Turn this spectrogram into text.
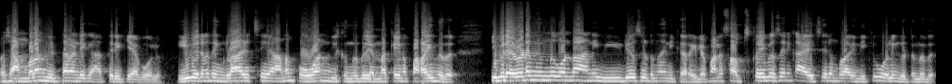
അപ്പൊ ശമ്പളം കിട്ടാൻ വേണ്ടി കാത്തിരിക്കുക പോലും. ഈ വരുന്ന തിങ്കളാഴ്ചയാണ് പോവാൻ നിൽക്കുന്നത് എന്നൊക്കെയാണ് പറയുന്നത്. ഇവരെവിടെ നിന്നുകൊണ്ടാണ് ഈ വീഡിയോസ് ഇടുന്നത് എനിക്കറിയില്ല. പല സബ്സ്ക്രൈബേഴ്സ് എനിക്ക് അയച്ചു തരുമ്പോഴാണ് എനിക്ക് പോലും കിട്ടുന്നത്.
